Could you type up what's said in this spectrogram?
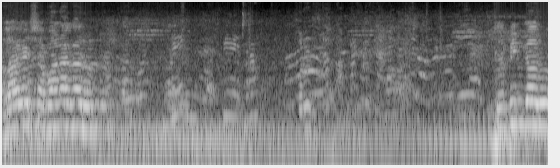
అలాగే షబానా గారు. జబిన్ గారు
